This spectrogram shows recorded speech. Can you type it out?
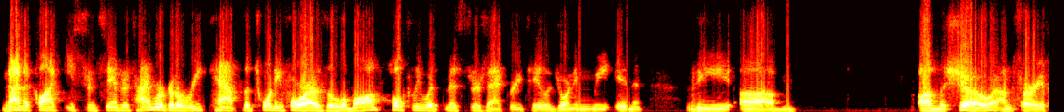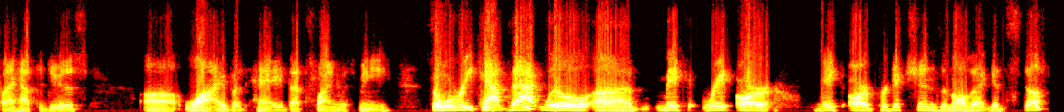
9 o'clock Eastern Standard Time. We're going to recap the 24 hours of Le Mans, hopefully with Mr. Zachary Taylor joining me in the um, on the show. I'm sorry if I have to do this uh, live, but hey, that's fine with me. So we'll recap that. We'll uh, make rate our make our predictions and all that good stuff.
